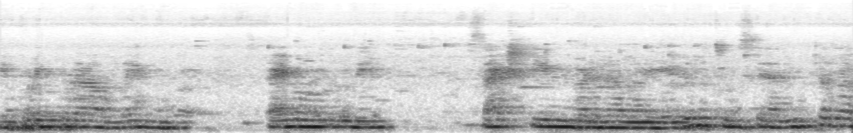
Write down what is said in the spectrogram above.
ఎప్పుడెప్పుడా ఉదయం టైం అవుతుంది. సాక్షి టీవీ పెడదామని ఎదురు చూసి అంతగా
